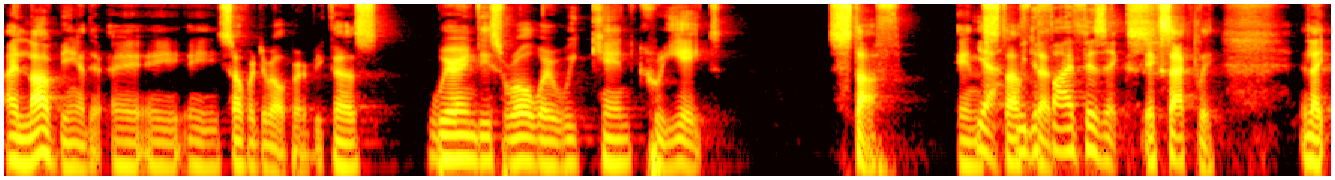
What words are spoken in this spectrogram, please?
I love being a, a, a software developer because we're in this role where we can create stuff and yeah, stuff. We defy that, physics. Exactly. Like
